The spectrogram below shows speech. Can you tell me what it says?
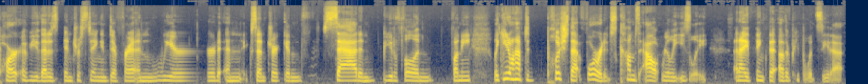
part of you that is interesting and different and weird and eccentric and sad and beautiful and funny. Like you don't have to push that forward. It just comes out really easily. And I think that other people would see that.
